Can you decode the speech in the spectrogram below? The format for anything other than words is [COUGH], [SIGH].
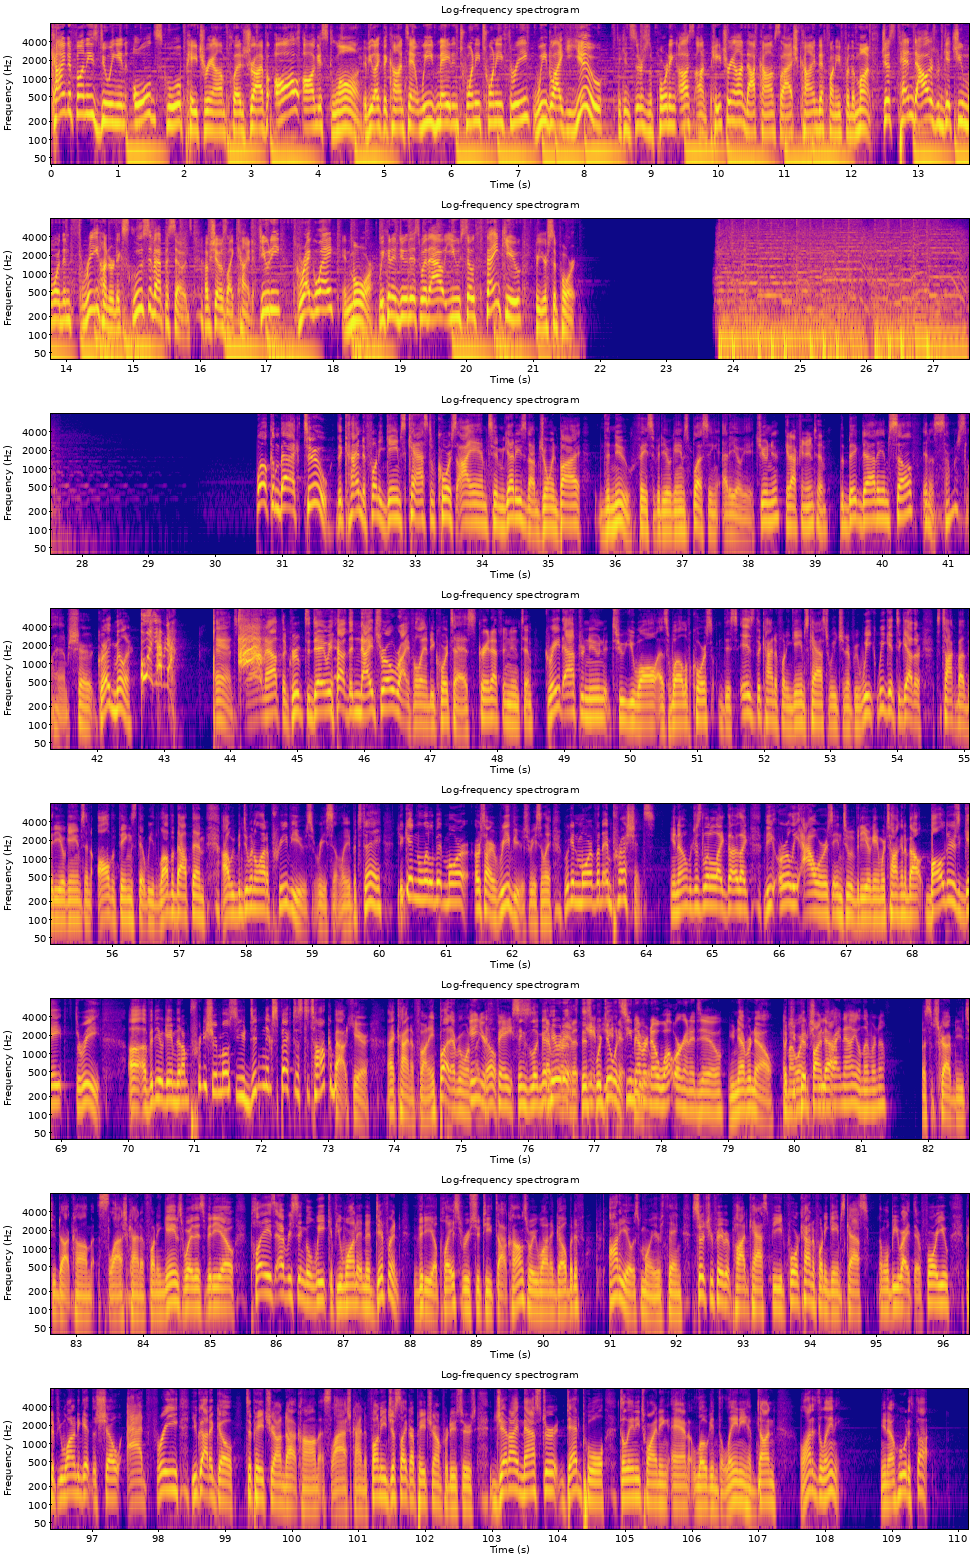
Kinda Funny's doing an old school Patreon pledge drive all August long. If you like the content we've made in 2023, we'd like you to consider supporting us on patreon.com slash kinda funny for the month. Just $10 would get you more than 300 exclusive episodes of shows like Kinda Feudy, Gregway, and more. We couldn't do this without you, so thank you for your support. Welcome back to the Kind of Funny Games cast. Of course, I am Tim Gettys, and I'm joined by the new face of video games, Blessing Adeoye Jr., Good afternoon, Tim. the Big Daddy himself in a SummerSlam shirt, Greg Miller. And Ah! out the group today, we have the Nitro Rifle, Andy Cortez. Great afternoon, Tim. Great afternoon to you all as well. Of course, this is the kind of funny games cast where each and every week we get together to talk about video games and all the things that we love about them. Uh, we've been doing a lot of previews recently, but today you're getting a little bit more, or sorry, reviews recently. We're getting more of an impressions. You know, we're just a little like the like the early hours into a video game. We're talking about Baldur's Gate 3. Uh, a video game that I'm pretty sure most of you didn't expect us to talk about here. Uh, kind of funny, but everyone In like, your "No, face. Things look good. Here it heard it. This we're doing it. You never know what we're gonna do. You never know, but Am you could find out. right now. You'll never know. But subscribe to youtube.com slash kind of funny games where this video plays every single week. If you want it in a different video place, roosterteeth.com is where you want to go. But if audio is more your thing, search your favorite podcast feed for kind of funny games cast and we'll be right there for you. But if you wanted to get the show ad free, you got to go to patreon.com slash kind of funny, just like our Patreon producers, Jedi Master Deadpool, Delaney Twining, and Logan Delaney have done a lot of Delaney. You know, who would have thought?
